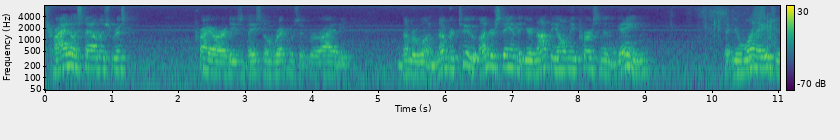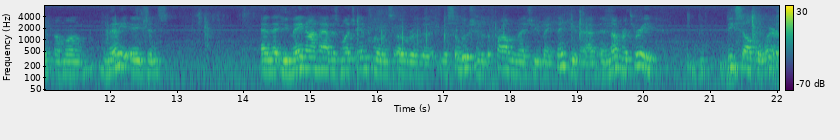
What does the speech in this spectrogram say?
Try to establish risk priorities based on requisite variety, number one. Number two, understand that you're not the only person in the game, that you're one agent among many agents, and that you may not have as much influence over the, the solution to the problem as you may think you have. And number three, be self-aware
